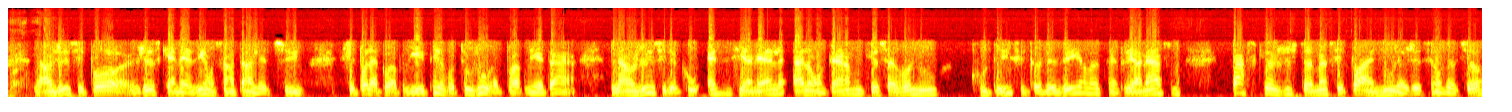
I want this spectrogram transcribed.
Bon. L'enjeu, c'est pas juste canadien, on s'entend là-dessus. C'est pas la propriété, on va toujours être propriétaire. L'enjeu, c'est le coût additionnel à long terme que ça va nous coûter, c'est le cas de dire, là, c'est un pléonasme, parce que justement, c'est pas à nous la gestion de ça.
